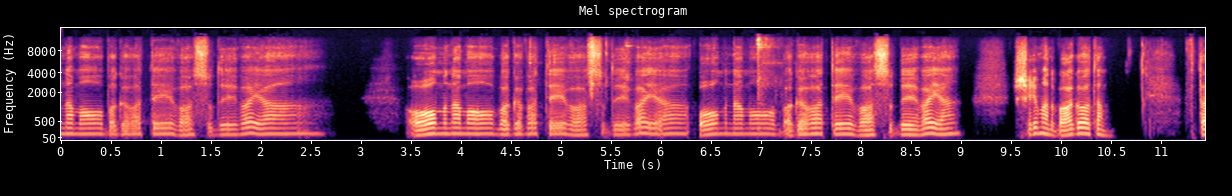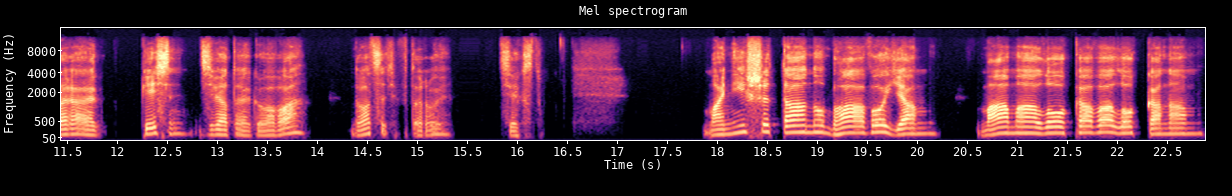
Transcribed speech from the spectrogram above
Намо Бхагавате Васудевая. Ом Намо Бхагавате Васудевая. Ом Намо Бхагавате Васудевая. Шримад Бхагаватам. Вторая песнь, девятая глава, двадцать второй текст. Маниши тану баво ям, мама локава локанам,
